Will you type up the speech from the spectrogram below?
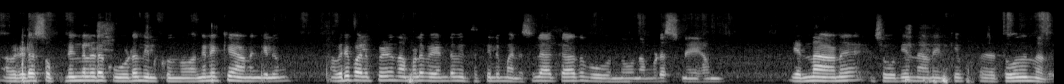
അവരുടെ സ്വപ്നങ്ങളുടെ കൂടെ നിൽക്കുന്നു. അങ്ങനെയൊക്കെ ആണെങ്കിലും അവർ പലപ്പോഴും നമ്മൾ വേണ്ട വിധത്തിൽ മനസ്സിലാക്കാതെ പോകുന്നു നമ്മുടെ സ്നേഹം എന്നാണ് ചോദ്യം എന്നാണ് എനിക്ക് തോന്നുന്നത്.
